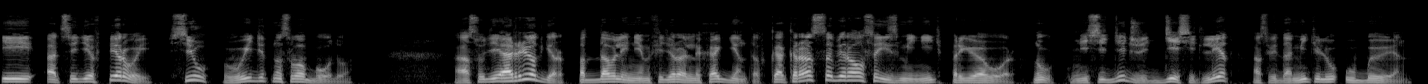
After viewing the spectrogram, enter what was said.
и, отсидев первый, Сил выйдет на свободу. А судья Рёдгер под давлением федеральных агентов как раз собирался изменить приговор. Ну, не сидеть же 10 лет осведомителю УБН.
